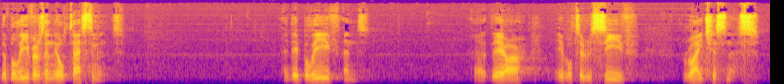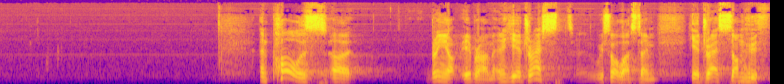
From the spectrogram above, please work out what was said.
the believers in the Old Testament. And they believe and uh, they are able to receive righteousness. And Paul is uh, bringing up Abraham, and he addressed, we saw last time, he addressed some who, th-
